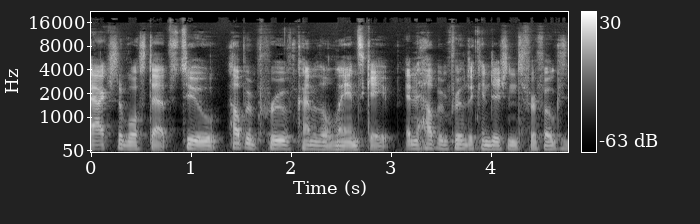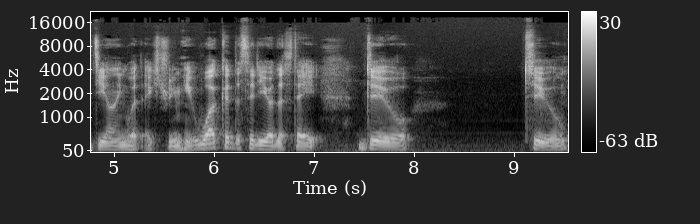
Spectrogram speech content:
actionable steps to help improve kind of the landscape and help improve the conditions for folks dealing with extreme heat? What could the city or the state do to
